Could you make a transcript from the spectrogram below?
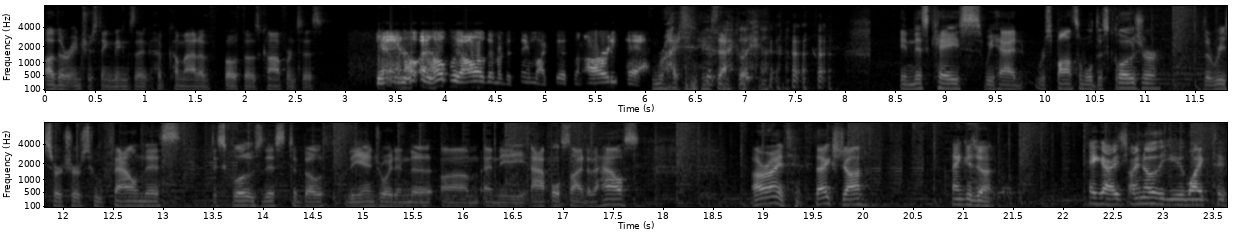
other interesting things that have come out of both those conferences. Yeah, and, ho- and hopefully all of them are the same like this one, already passed. Right, exactly. in this case, we had responsible disclosure. The researchers who found this disclosed this to both the Android and the, um, and the Apple side of the house. All right, thanks, John. Thank you, John. Hey guys, I know that you like to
